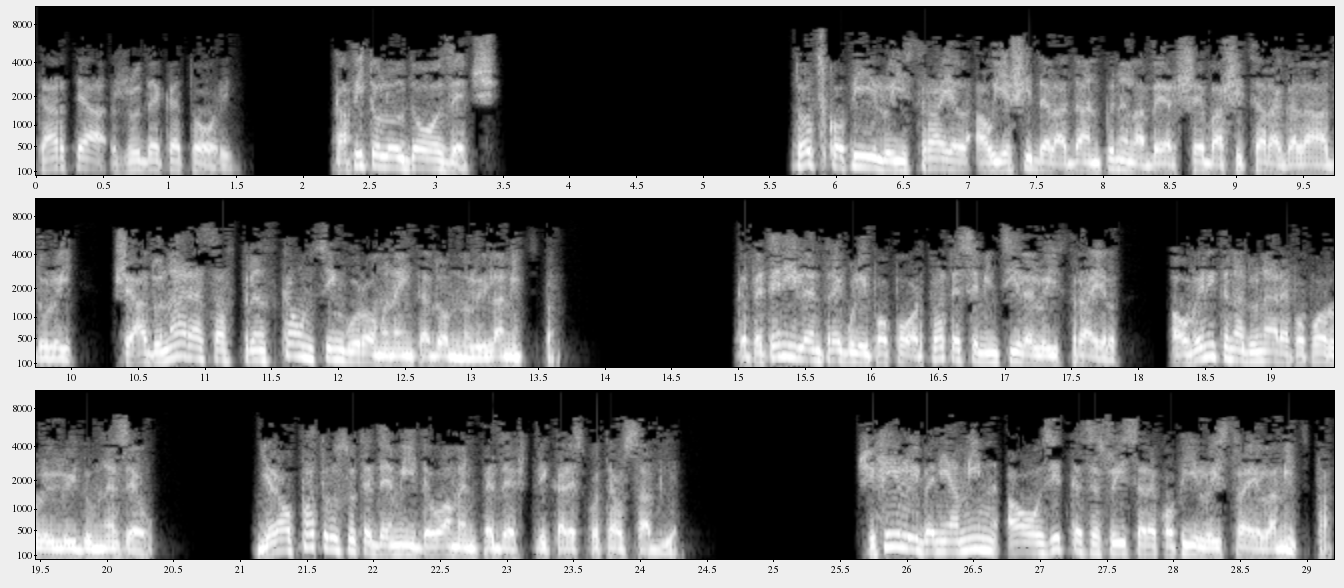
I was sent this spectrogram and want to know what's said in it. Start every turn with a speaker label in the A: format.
A: Cartea Judecătorii Capitolul 20 Toți copiii lui Israel au ieșit de la Dan până la Beersheba și țara Galaadului și adunarea s-a strâns ca un singur om înaintea Domnului la Mitzpă. Căpeteniile întregului popor, toate semințiile lui Israel, au venit în adunarea poporului lui Dumnezeu. Erau 400 de mii de oameni pedeștri care scoteau sabie. Și fiii lui Beniamin au auzit că se suiseră copiii lui Israel la Mitzpah.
